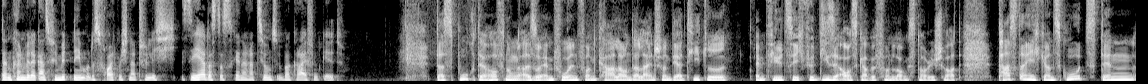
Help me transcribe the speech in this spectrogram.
Dann können wir da ganz viel mitnehmen. Und es freut mich natürlich sehr, dass das generationsübergreifend gilt. Das Buch der Hoffnung, also empfohlen von Carla und allein schon der Titel empfiehlt sich für diese Ausgabe von Long Story Short. Passt eigentlich ganz gut, denn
